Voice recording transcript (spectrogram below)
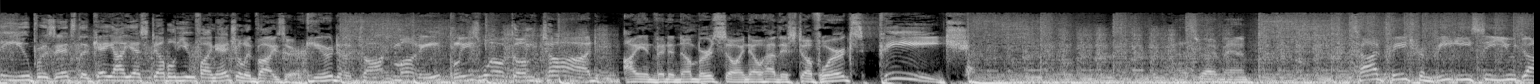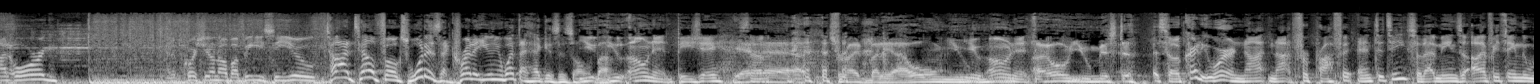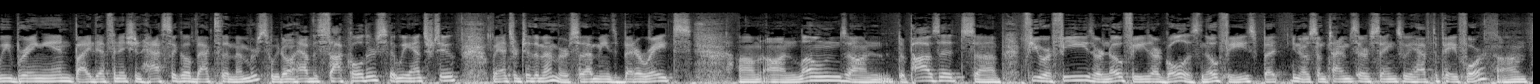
BECU presents the KISW Financial Advisor. Here to talk money, please welcome Todd. I invented numbers, so I know how this stuff works. Pietzsch. That's right, man. Todd Pietzsch from BECU.org. And of course, you don't know about BECU. Todd, tell folks, what is a credit union? What the heck is this all You, about? you own it, BJ. Yeah, that's right, buddy. I own you. You own it. I own you, mister. So, so credit, we're a not not for profit entity. So that means everything that we bring in, by definition, has to go back to the members. We don't have the stockholders that we answer to. We answer to the members. So that means better rates um, on loans, on deposits, um, fewer fees or no fees. Our goal is no fees, but you know sometimes there's things we have to pay for. Um,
